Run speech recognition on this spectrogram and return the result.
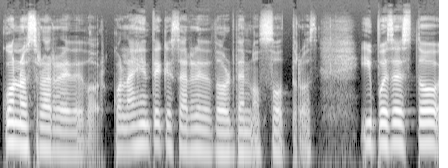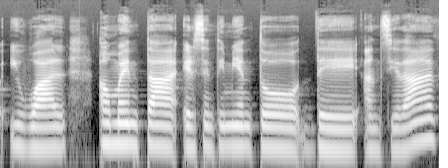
con nuestro alrededor, con la gente que está alrededor de nosotros. Y pues esto igual aumenta el sentimiento de ansiedad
